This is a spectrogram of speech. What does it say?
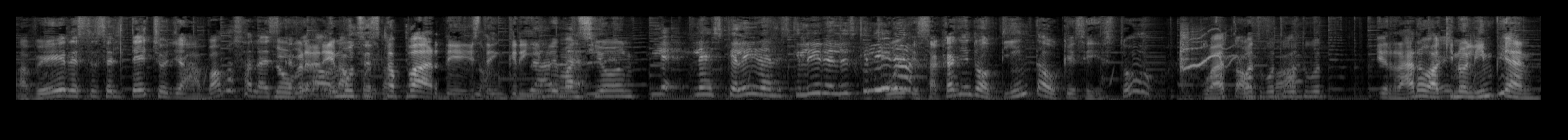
A ver, este es el techo ya. Vamos a la escalera. la Lograremos escapar de esta increíble La- la- mansión. La, escalera, la escalera, la escalera. Uy, ¿está cayendo tinta o qué es esto? What, what, what, what? Qué raro, aquí no limpian.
